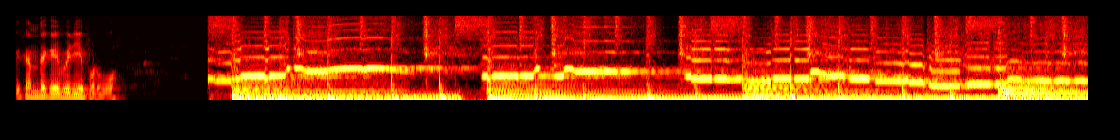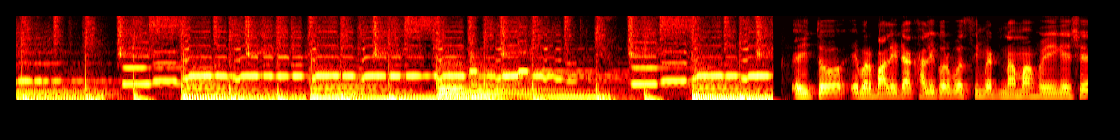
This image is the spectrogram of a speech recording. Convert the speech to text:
এখান থেকে বেরিয়ে পড়ব। এই তো, এবার বালিটা খালি করব, সিমেন্ট নামা হয়ে গেছে।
